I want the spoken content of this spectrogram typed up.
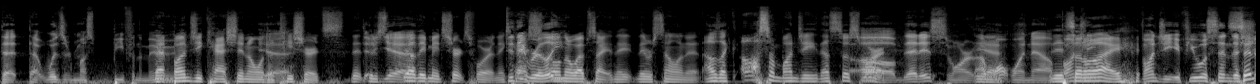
that that wizard must be from the moon. that Bungie cashed in on with Yeah. their T-shirts. There's- yeah. they made shirts for it. And they Did they really? on their website and they, they were selling it. I was like, awesome, Bungie. That's so smart. Oh, that is smart. I want one now. Yeah, Bungie, so do I. Bungie, if you will send us Send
